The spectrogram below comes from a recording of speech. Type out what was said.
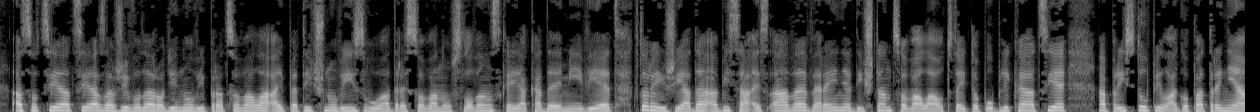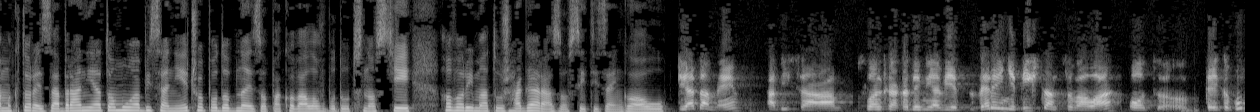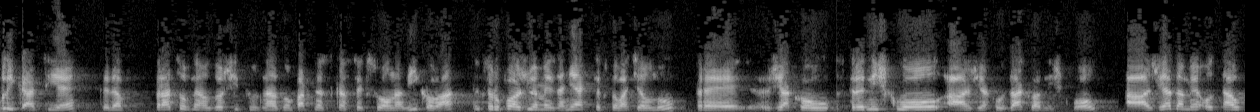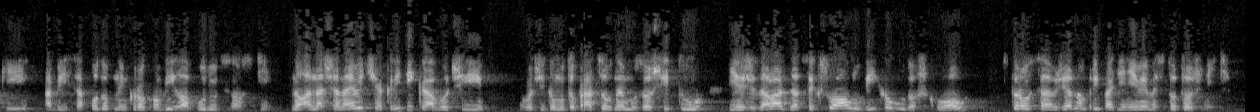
Asociácia za život a rodinu vypracovala aj petičnú výzvu adresovanú Slovenskej akadémii vied, ktorej žiada, aby sa SAV verejne dištancovala od tejto publikácie a pristúpila k opatreniam, ktoré zabránia tomu, aby sa niečo podobné zopakovalo v budúcnosti, hovorí Matúš Hagara zo Citizen Go. Žiadame, aby sa Slovenská akadémia vied verejne dištancovala od e, tejto publikácie, teda pracovného zošitu s názvom Partnerská sexuálna výchova, ktorú považujeme za neakceptovateľnú pre žiakov stredných škôl a žiakov základných škôl a žiadame od stavky, aby sa podobným krokom vyhla v budúcnosti. No a naša najväčšia kritika voči, voči tomuto pracovnému zošitu je, že zavádza sexuálnu výchovu do škôl, s ktorou sa v žiadnom prípade nevieme stotožniť.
